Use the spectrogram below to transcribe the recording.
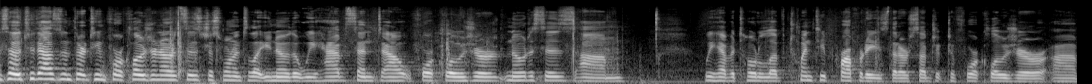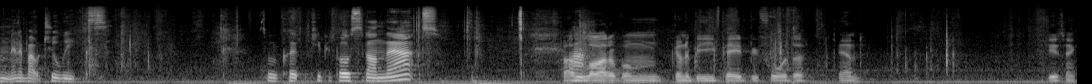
So 2013 foreclosure notices, just wanted to let you know that we have sent out foreclosure notices. Um, We have a total of 20 properties that are subject to foreclosure um, in about two weeks. So we'll keep you posted on that. A lot of them going to be paid before the end? Do you think?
